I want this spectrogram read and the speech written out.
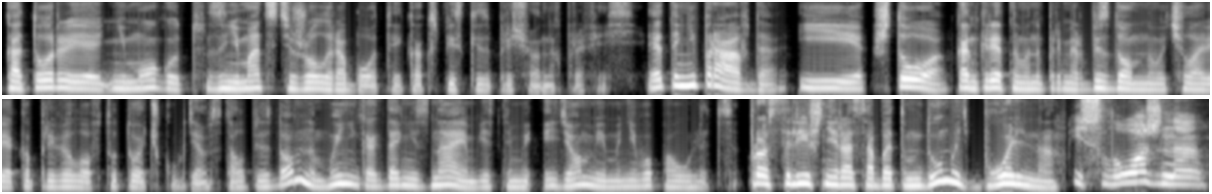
которые не могут заниматься тяжелой работой, как в списке запрещенных профессий. Это неправда. И что конкретного, например, бездомного человека привело в ту точку, где он стал бездомным, мы никогда не знаем, если мы идем мимо него по улице. Просто лишний раз об этом думать больно. И сложно,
